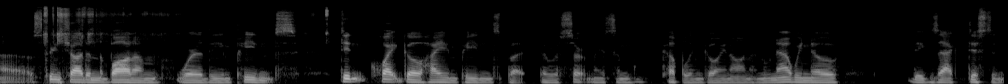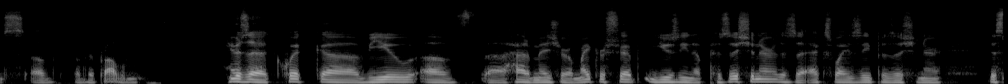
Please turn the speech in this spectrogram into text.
uh, screenshot in the bottom where the impedance didn't quite go high impedance, but there was certainly some coupling going on. And now we know the exact distance of, of the problem. Here's a quick uh, view of uh, how to measure a microstrip using a positioner. This is a XYZ positioner. This,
